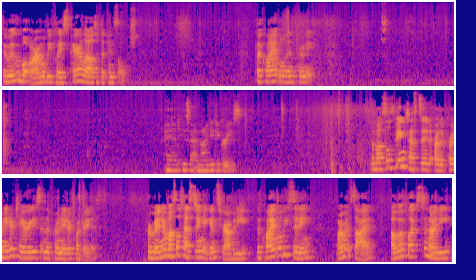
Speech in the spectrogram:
The movable arm will be placed parallel to the pencil. The client will then pronate. And he's at 90 degrees. The muscles being tested are the pronator teres and the pronator quadratus. For manual muscle testing against gravity, the client will be sitting, arm at side, elbow flexed to 90,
